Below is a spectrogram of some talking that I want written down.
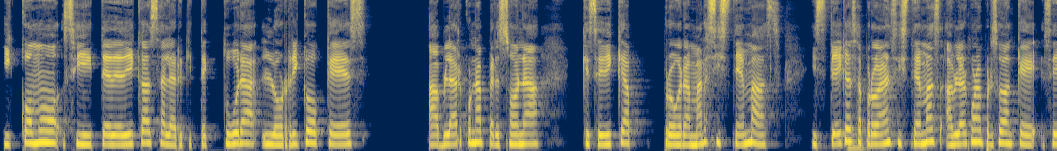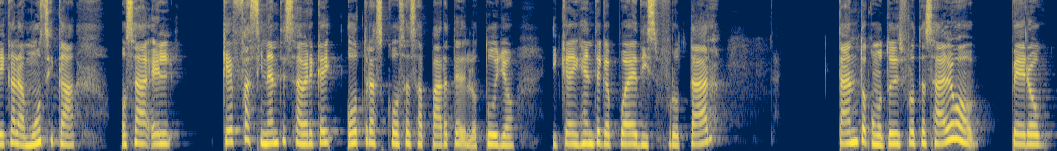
y cómo si te dedicas a la arquitectura, lo rico que es hablar con una persona que se dedique a programar sistemas. Y si te dedicas a programar sistemas, hablar con una persona que se dedica a la música. O sea, el qué fascinante saber que hay otras cosas aparte de lo tuyo y que hay gente que puede disfrutar tanto como tú disfrutas algo, pero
